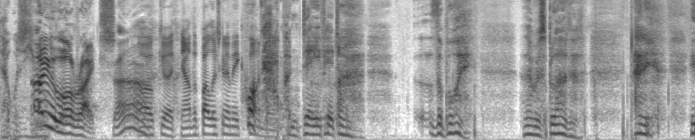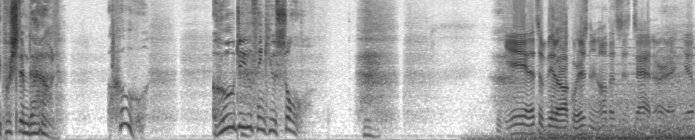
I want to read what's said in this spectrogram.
That was you. Are you all right, sir? Oh good. Now the butler's gonna make fun what of me. happened, David? Uh, The boy. There was blood and, and he, he pushed him down. Who? Who do you think you saw? Yeah, that's a bit awkward, isn't it? Oh, that's his dad. All right. Yep.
